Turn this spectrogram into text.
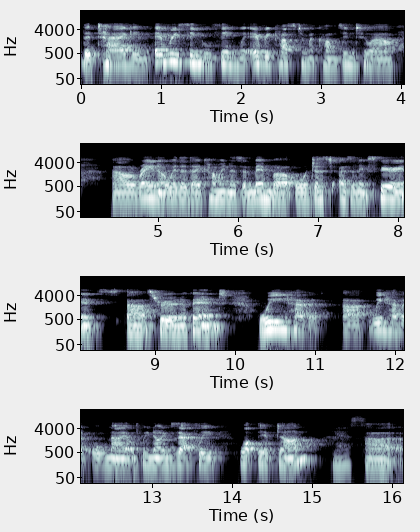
the tagging, every single thing where every customer comes into our our arena, whether they come in as a member or just as an experience uh, through an event, we have it uh, we have it all nailed. We know exactly what they've done, yes, uh,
